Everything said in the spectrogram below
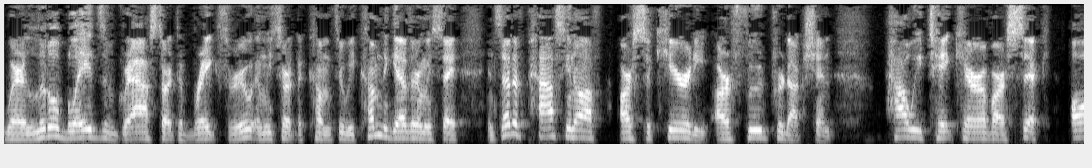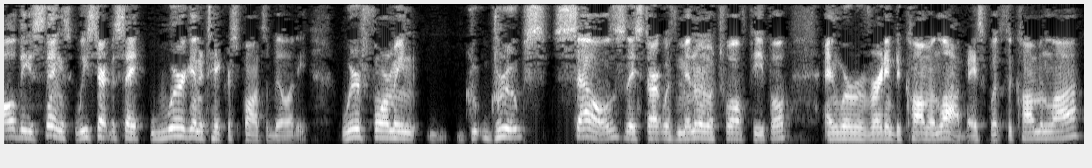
where little blades of grass start to break through and we start to come through. We come together and we say, instead of passing off our security, our food production, how we take care of our sick, all these things, we start to say, we're going to take responsibility. We're forming gr- groups, cells. They start with minimum of 12 people and we're reverting to common law. Basically, what's the common law?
